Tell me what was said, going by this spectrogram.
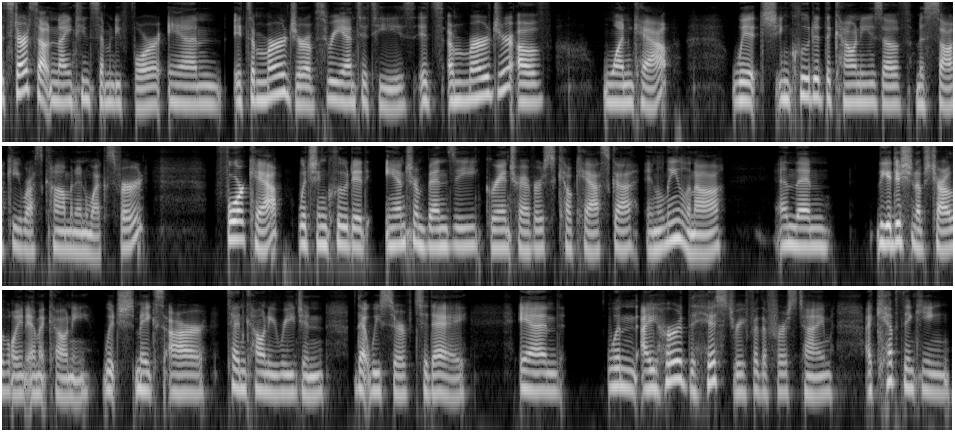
it starts out in 1974 and it's a merger of three entities. It's a merger of one cap, which included the counties of Missaukee, Roscommon, and Wexford. Four cap, which included Antrim, Benzie, Grand Traverse, Kalkaska, and Leelanau and then the addition of Charlevoix and Emmet County, which makes our 10 county region that we serve today. And when I heard the history for the first time, I kept thinking,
